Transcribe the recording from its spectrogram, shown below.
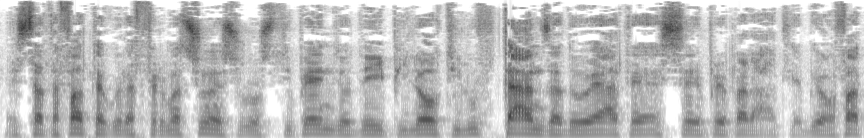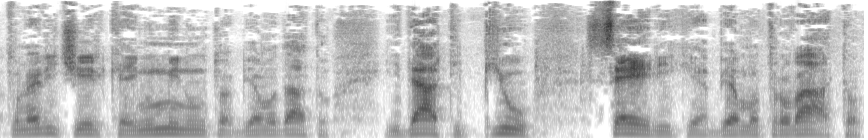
è stata fatta quell'affermazione sullo stipendio dei piloti Lufthansa dovevate essere preparati. Abbiamo fatto una ricerca e in un minuto abbiamo dato i dati più seri che abbiamo trovato,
